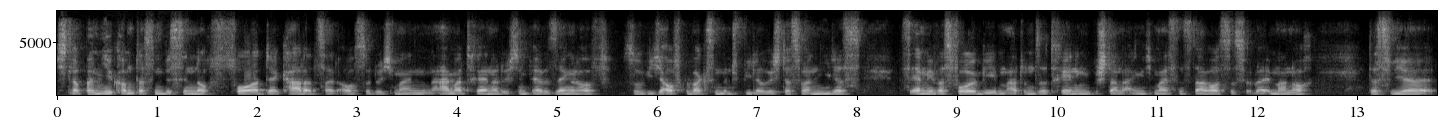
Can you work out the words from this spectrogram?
Ich glaube, bei mir kommt das ein bisschen noch vor der Kaderzeit auch so durch meinen Heimattrainer, durch den Perbe Sengelhoff, so wie ich aufgewachsen bin spielerisch. Das war nie das, dass er mir was vorgegeben hat. Unser Training bestand eigentlich meistens daraus, dass wir oder immer noch, dass wir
